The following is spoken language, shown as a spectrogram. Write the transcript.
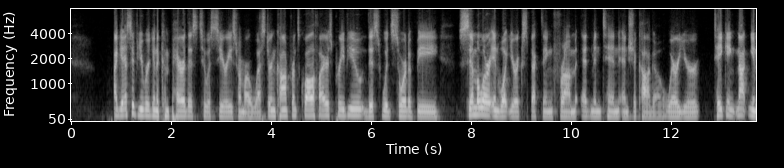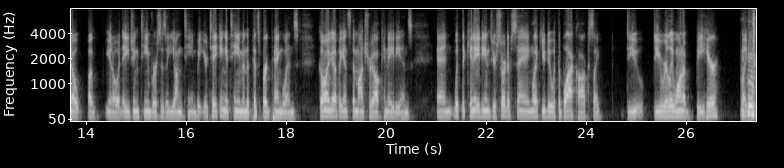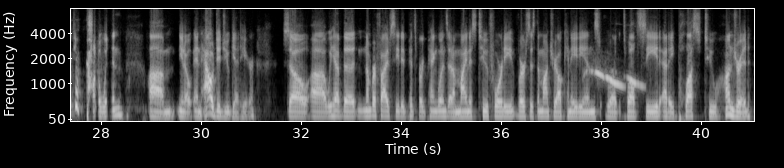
I guess, if you were going to compare this to a series from our Western Conference qualifiers preview, this would sort of be similar in what you're expecting from Edmonton and Chicago, where you're taking not you know a you know an aging team versus a young team, but you're taking a team in the Pittsburgh Penguins going up against the Montreal Canadiens, and with the Canadiens, you're sort of saying like you do with the Blackhawks, like do you do you really want to be here? Like do you want to win? Um, you know, and how did you get here? So uh, we have the number five seeded Pittsburgh Penguins at a minus 240 versus the Montreal Canadiens, who are the 12th seed at a plus 200.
